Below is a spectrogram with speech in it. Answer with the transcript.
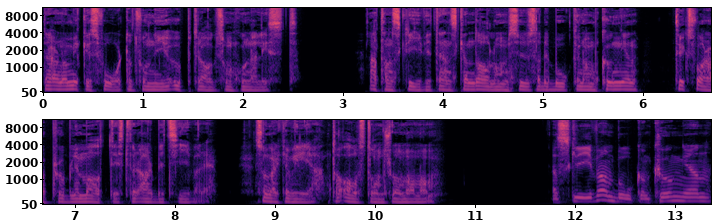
där han har mycket svårt att få nya uppdrag som journalist. Att han skrivit den skandalomsusade boken om kungen tycks vara problematiskt för arbetsgivare som verkar vilja ta avstånd från honom. Att skriva en bok om kungen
